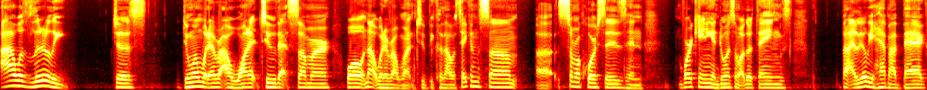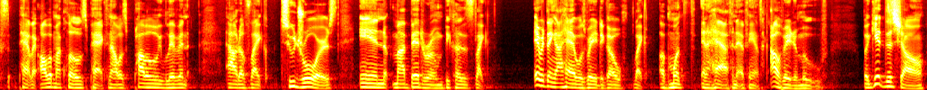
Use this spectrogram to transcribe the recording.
I was literally just doing whatever I wanted to that summer. Well, not whatever I wanted to because I was taking some uh, summer courses and working and doing some other things. But I literally had my bags packed, like all of my clothes packed, and I was probably living out of like two drawers in my bedroom because like everything I had was ready to go like a month and a half in advance. Like I was ready to move. But get this, y'all.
